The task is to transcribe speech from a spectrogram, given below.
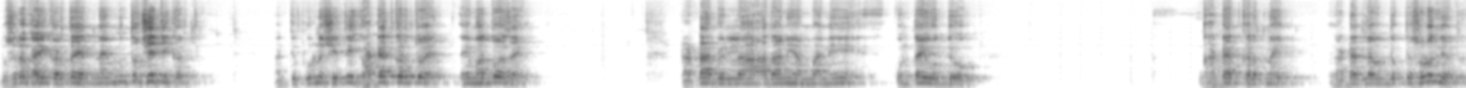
दुसरं काही करता येत नाही म्हणून तो शेती करतो. आणि ती पूर्ण शेती घाट्यात करतोय हे महत्वाचं आहे. टाटा बिर्ला अदानी अंबानी कोणताही उद्योग घाट्यात करत नाहीत. घाट्यातले उद्योग ते सोडून देतात.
